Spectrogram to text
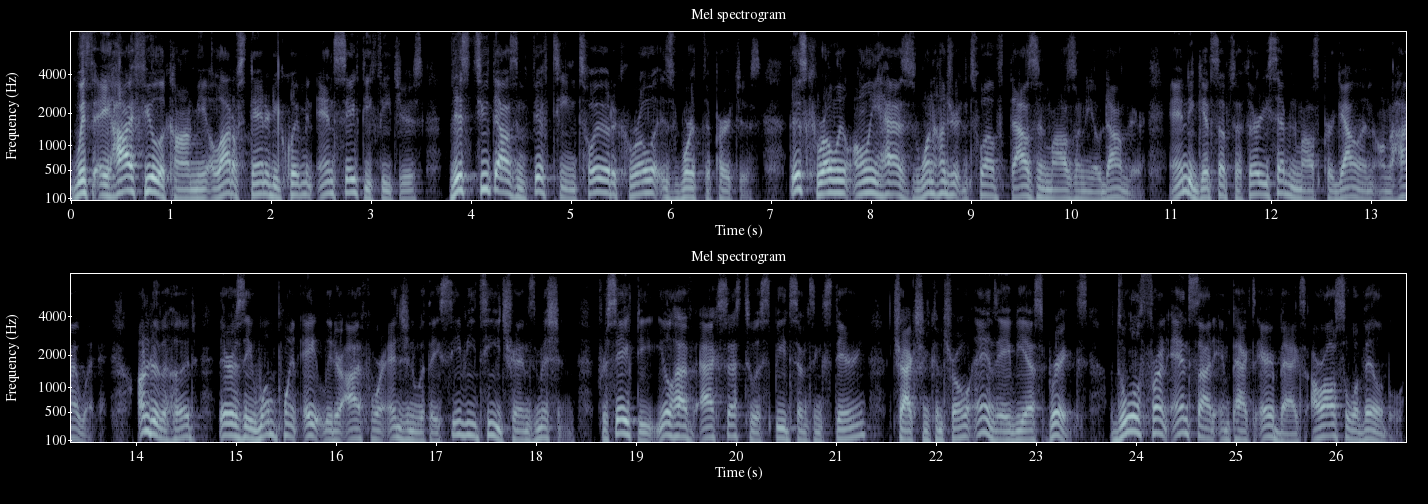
With a high fuel economy, a lot of standard equipment, and safety features, this 2015 Toyota Corolla is worth the purchase. This Corolla only has 112,000 miles on the odometer, and it gets up to 37 miles per gallon on the highway. Under the hood, there is a 1.8 liter i4 engine with a CVT transmission. For safety, you'll have access to a speed sensing steering, traction control, and ABS brakes. Dual front and side impact airbags are also available.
